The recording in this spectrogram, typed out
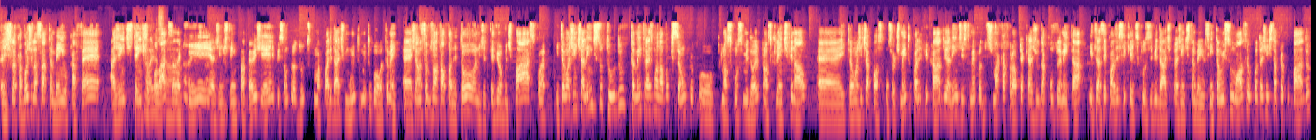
a gente acabou de lançar também o café, a gente tem chocolates daqui, a gente tem papel higiênico, e são produtos com uma qualidade muito, muito boa também. É, já lançamos o Natal Panetone, já teve ovo de Páscoa. Então a gente, além disso tudo, também traz uma nova opção para o nosso consumidor, para o nosso cliente final. É, então a gente aposta com sortimento qualificado e, além disso, também produtos de marca própria que ajudam a complementar e trazer quase esse quê de exclusividade para a gente também. Assim. Então isso mostra o quanto a gente está preocupado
